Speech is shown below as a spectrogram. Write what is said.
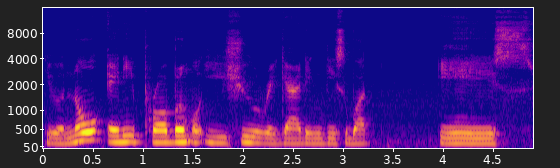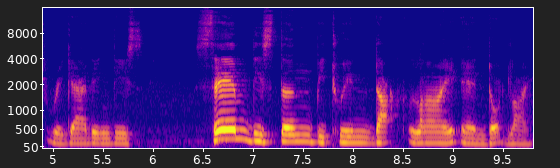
There will no any problem or issue regarding this one is regarding this same distance between dark line and dot line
